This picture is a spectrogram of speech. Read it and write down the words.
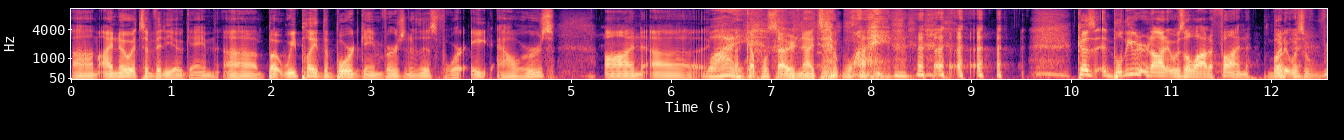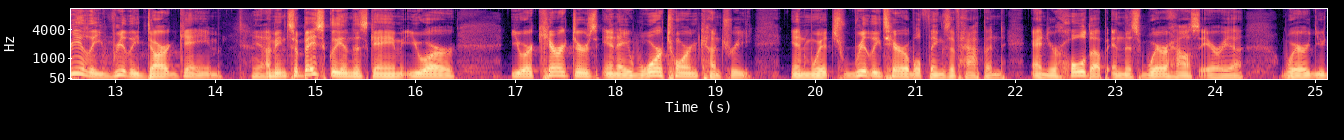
Um, I know it's a video game, uh, but we played the board game version of this for eight hours on uh, Why? a couple Saturday nights. Why? Because believe it or not, it was a lot of fun, but it was a really, really dark game. Yeah. I mean, so basically, in this game, you are you are characters in a war torn country in which really terrible things have happened, and you're holed up in this warehouse area where you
